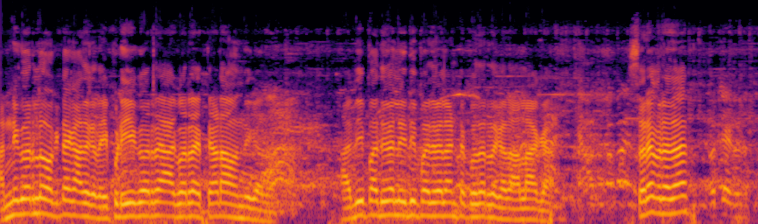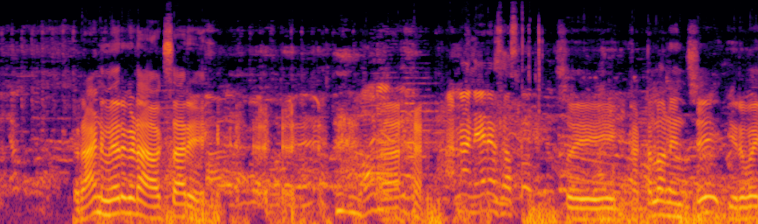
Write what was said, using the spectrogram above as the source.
అన్ని గొర్రెలు ఒకటే కాదు కదా. ఇప్పుడు ఈ గొర్రె ఆ గొర్రె తేడా ఉంది కదా. అది పదివేలు ఇది పదివేలు అంటే కుదరదు కదా అలాగా. సరే బ్రదర్. రాండి మీరు కూడా ఒకసారి. సో ఈ కట్టలో నుంచి ఇరవై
